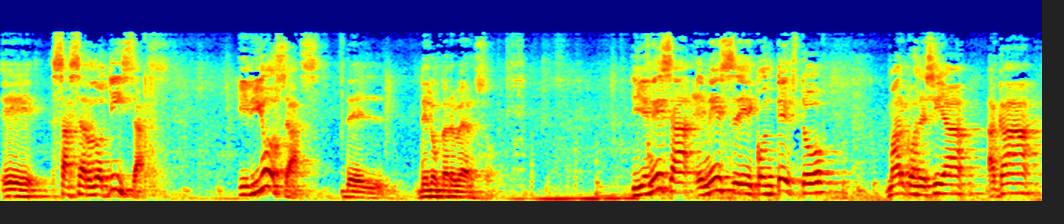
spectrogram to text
eh, sacerdotisas y diosas del, de lo perverso. Y en, esa, en ese contexto, Marcos decía, acá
